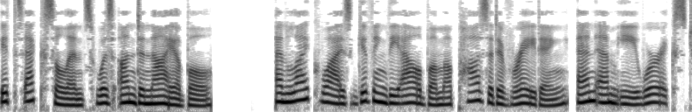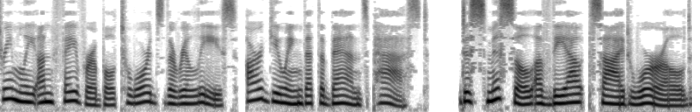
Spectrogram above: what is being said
its excellence was undeniable. And likewise giving the album a positive rating, NME were extremely unfavorable towards the release, arguing that the band's past dismissal of the outside world,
